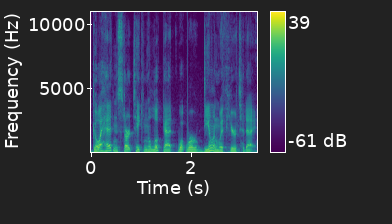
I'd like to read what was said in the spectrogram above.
go ahead and start taking a look at what we're dealing with here today.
